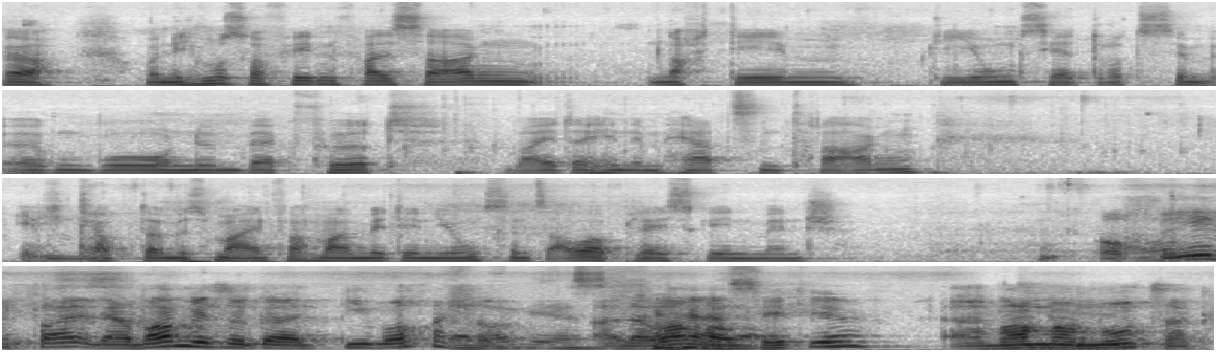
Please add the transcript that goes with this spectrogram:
Ja, und ich muss auf jeden Fall sagen, nachdem die Jungs ja trotzdem irgendwo Nürnberg Fürth weiterhin im Herzen tragen, sehr. ich glaube, da müssen wir einfach mal mit den Jungs ins Our Place gehen, Mensch. Auf jeden Fall. Da waren wir sogar die Woche Da schon. waren wir Ah, Da waren Ja, wir, seht ihr? da waren wir am Montag.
